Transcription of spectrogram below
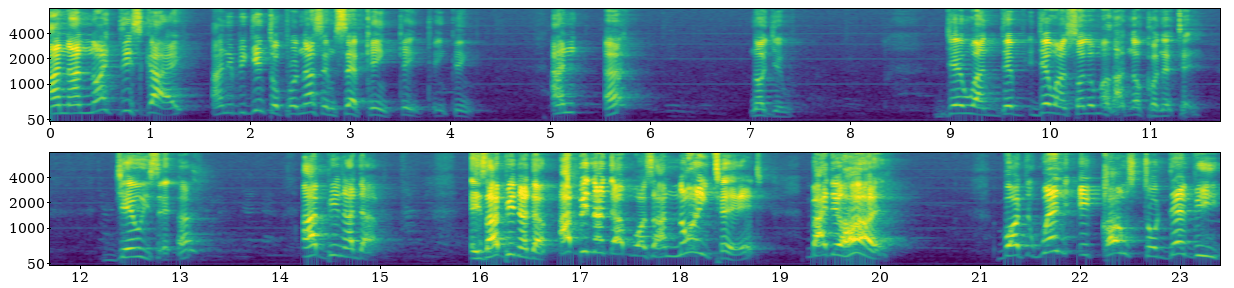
and anointed this guy, and he began to pronounce himself king, king, king, king. And, huh? Not Jehu. Jehu and, Jehu and Solomon are not connected. Jehu is a, huh? Abinadab. Is Abinadab. Abinadab was anointed by the oil. But when it comes to David,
